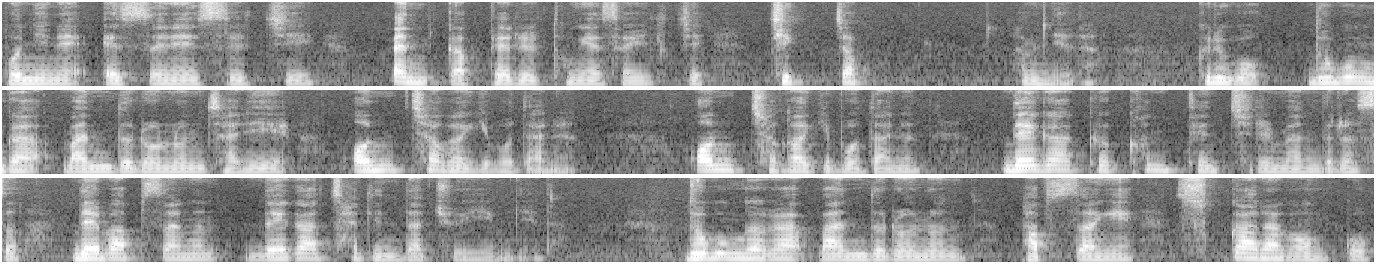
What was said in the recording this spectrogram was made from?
본인의 SNS일지 팬카페를 통해서일지 직접 합니다. 그리고 누군가 만들어 놓은 자리에 얹혀가기보다는 얹혀가기보다는 내가 그 컨텐츠를 만들어서 내 밥상은 내가 차린다 주의입니다. 누군가가 만들어 놓은 밥상에 숟가락 얹고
